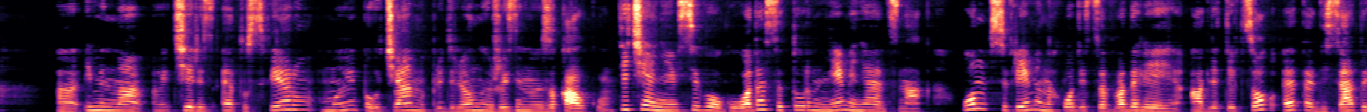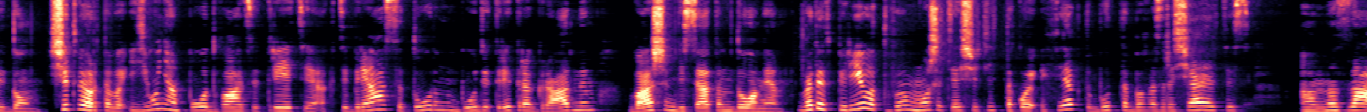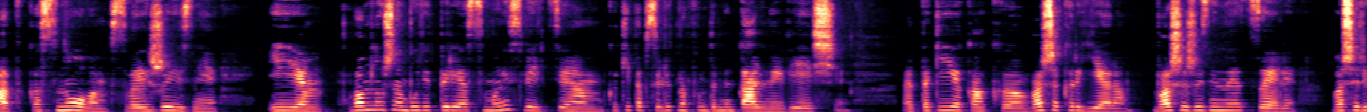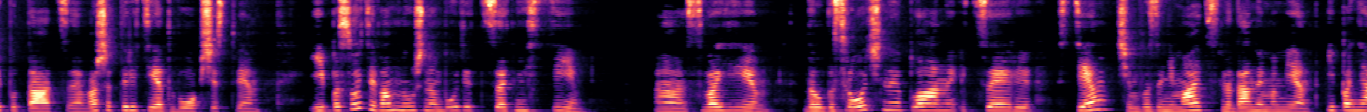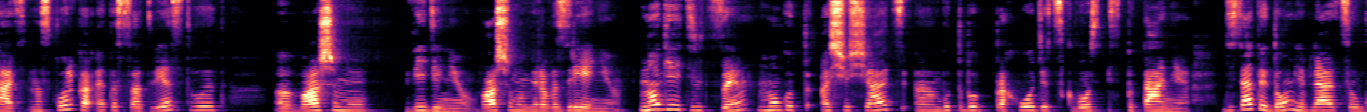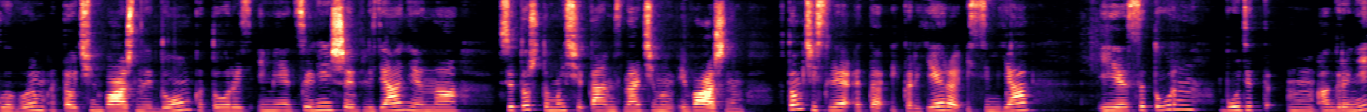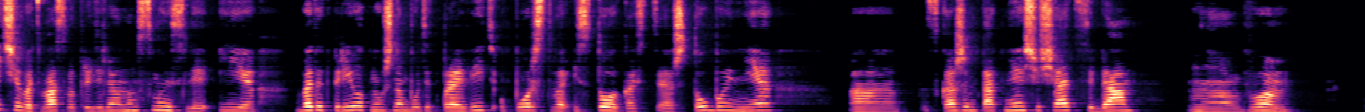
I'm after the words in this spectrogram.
именно а, через эту сферу мы получаем определенную жизненную закалку. В течение всего года Сатурн не меняет знак. Он все время находится в Водолее, а для Тельцов это 10 дом. С 4 июня по 23 октября Сатурн будет ретроградным в вашем десятом доме. В этот период вы можете ощутить такой эффект, будто бы возвращаетесь а, назад к основам в своей жизни. И вам нужно будет переосмыслить эм, какие-то абсолютно фундаментальные вещи, э, такие как э, ваша карьера, ваши жизненные цели, ваша репутация, ваш авторитет в обществе. И по сути вам нужно будет соотнести а, свои долгосрочные планы и цели с тем, чем вы занимаетесь на данный момент, и понять, насколько это соответствует э, вашему видению, вашему мировоззрению. Многие тельцы могут ощущать, э, будто бы проходят сквозь испытания. Десятый дом является угловым, это очень важный дом, который имеет сильнейшее влияние на все то, что мы считаем значимым и важным. В том числе это и карьера, и семья, и Сатурн будет ограничивать вас в определенном смысле. И в этот период нужно будет проявить упорство и стойкость, э, чтобы не, а, скажем так, не ощущать себя в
